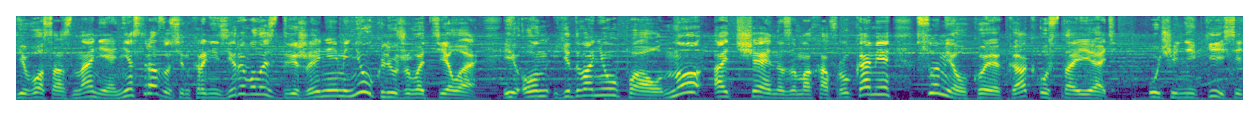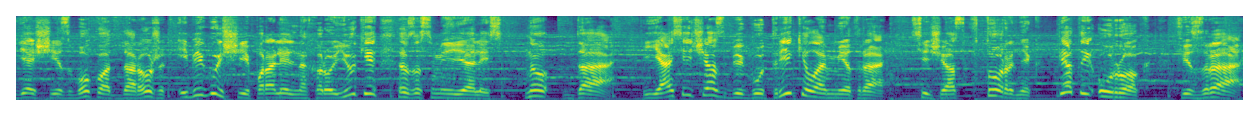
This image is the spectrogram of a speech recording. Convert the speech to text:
Его сознание не сразу синхронизировалось с движениями неуклюжего тела, и он едва не упал, но, отчаянно замахав руками, сумел кое-как устоять. Ученики, сидящие сбоку от дорожек и бегущие параллельно Харуюки, засмеялись. Ну да, я сейчас бегу 3 километра. Сейчас вторник, пятый урок, физра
